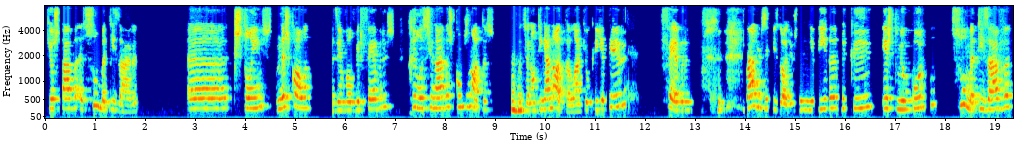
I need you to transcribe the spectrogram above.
que eu estava a somatizar uh, questões na escola, a desenvolver febres relacionadas com as notas. Uhum. Se eu não tinha a nota lá que eu queria ter, febre. Vários episódios da minha vida de que este meu corpo somatizava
